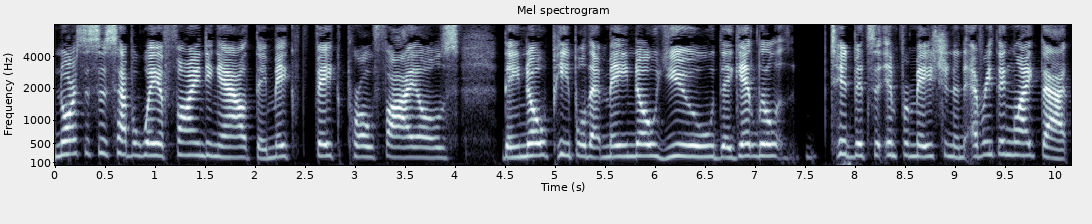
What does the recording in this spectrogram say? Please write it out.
narcissists have a way of finding out. They make fake profiles. They know people that may know you. They get little tidbits of information and everything like that.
